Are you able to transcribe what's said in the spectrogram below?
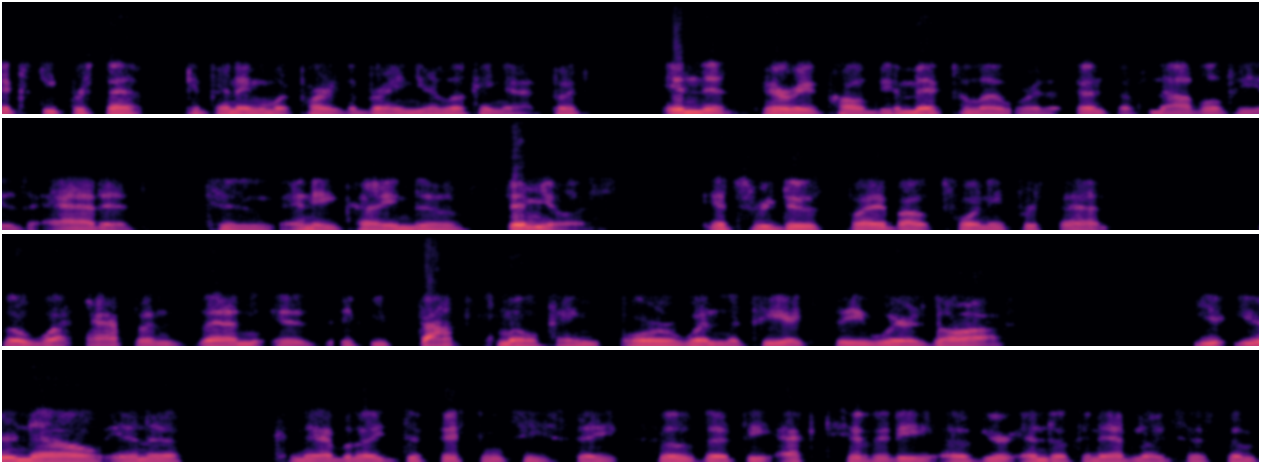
60%, depending on what part of the brain you're looking at. But in this area called the amygdala, where the sense of novelty is added to any kind of stimulus, it's reduced by about 20%. So what happens then is if you stop smoking or when the THC wears off, you're now in a cannabinoid deficiency state so that the activity of your endocannabinoid system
